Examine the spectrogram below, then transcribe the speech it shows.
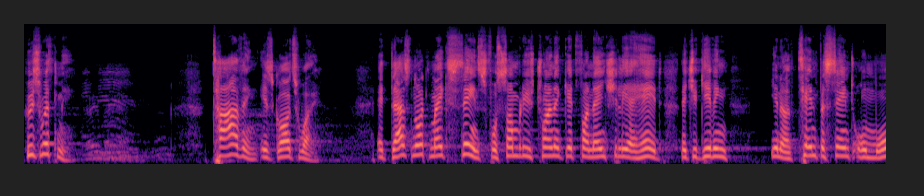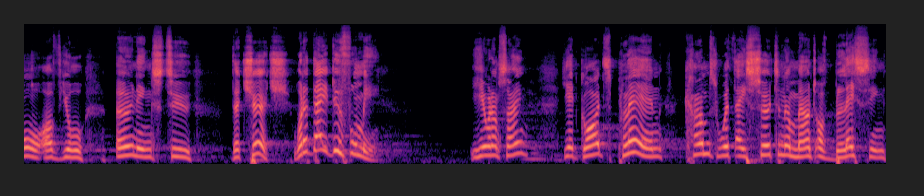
Who's with me? Amen. Tithing is God's way. It does not make sense for somebody who's trying to get financially ahead that you're giving, you know, 10% or more of your earnings to the church. What did they do for me? You hear what I'm saying? Yet God's plan comes with a certain amount of blessing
